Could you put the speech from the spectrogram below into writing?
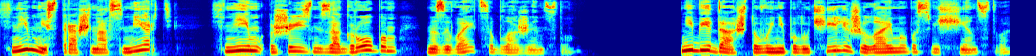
с ним не страшна смерть, с ним жизнь за гробом называется блаженством. Не беда, что вы не получили желаемого священства.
